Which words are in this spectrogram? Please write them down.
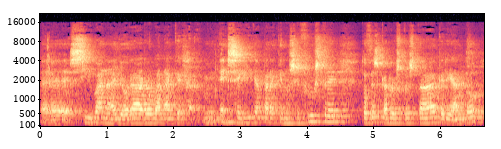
eh, si van a llorar o van a quejar enseguida para que no se frustren. Entonces, claro, esto está creando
